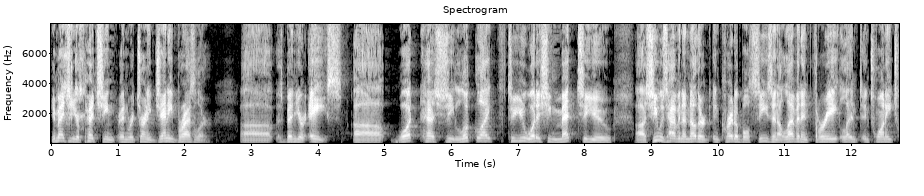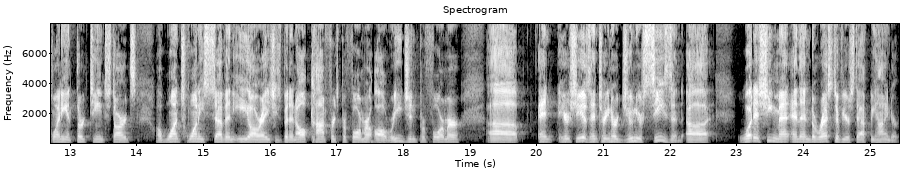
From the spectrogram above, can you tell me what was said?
You mentioned your pitching and returning. Jenny Bresler uh, has been your ace. Uh, what has she looked like to you? What has she meant to you? Uh, she was having another incredible season 11 and 3 in 2020 and 13 starts, a 127 ERA. She's been an all conference performer, all region performer. Uh, and here she is entering her junior season. Uh, what has she meant? And then the rest of your staff behind her.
